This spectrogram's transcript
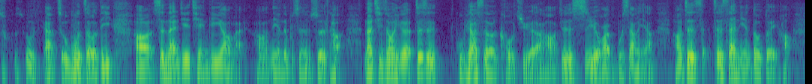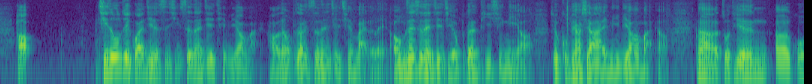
暑假逐步走低，好，圣诞节前一定要买，好，念的不是很顺，好，那其中一个，这是股票市场的口诀了哈，就是十月缓步上扬，好，这这三年都对，好，好。其中最关键的事情，圣诞节前一定要买。好，那我不知道你圣诞节前买了没？我们在圣诞节前有不断提醒你啊，就股票下来你一定要买啊。那昨天呃果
